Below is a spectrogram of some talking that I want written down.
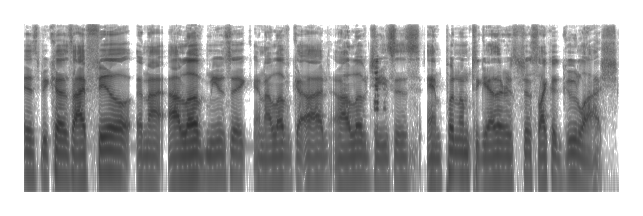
is because I feel and I, I love music and I love God and I love Jesus and putting them together is just like a goulash.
